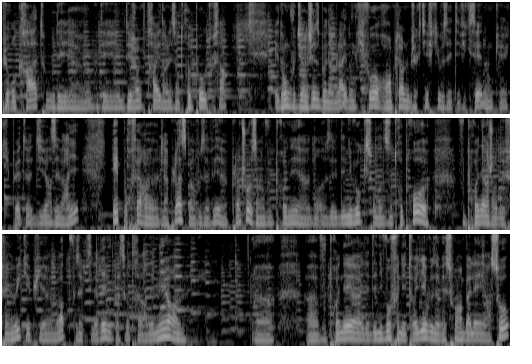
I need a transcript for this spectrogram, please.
bureaucrates ou des, ou des, gens qui travaillent dans les entrepôts ou tout ça. Et donc vous dirigez ce bonhomme-là, et donc il faut remplir l'objectif qui vous a été fixé, donc euh, qui peut être divers et varié. Et pour faire euh, de la place, bah, vous avez euh, plein de choses. Hein. Vous prenez vous avez des niveaux qui sont dans des entrepôts, vous prenez un genre de Fenwick et puis hop, vous accélérez, vous passez au travers des murs. vous prenez, il y a des niveaux, faut nettoyer, vous avez soit un balai et un seau,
